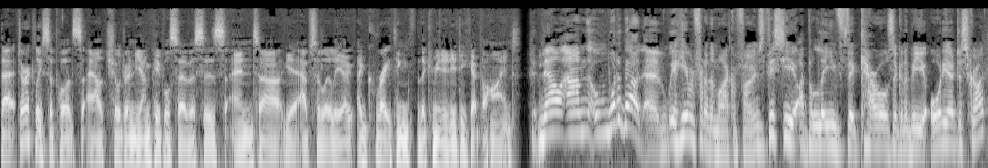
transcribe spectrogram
that directly supports our children young people services, and uh, yeah, absolutely a, a great thing for the community to get behind. Now, um, what about uh, we're here in front of the microphones this year? I believe the carols are going to be audio described.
